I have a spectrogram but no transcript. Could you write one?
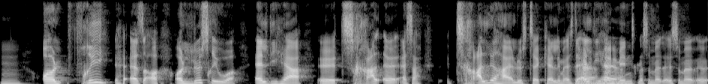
Mm. Og fri, altså, og, og løsriver alle de her, øh, træl, øh, altså, tralle har jeg lyst til at kalde dem. Altså, det er Ja, alle de her ja, ja. mennesker, som er, som er øh,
